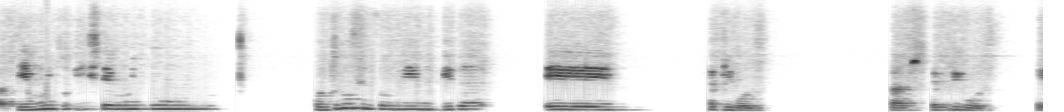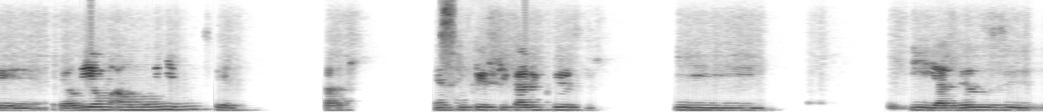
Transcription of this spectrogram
Sabes? E é muito, isto é muito. Quando tu não sentes alegria na vida, é, é perigoso. Sabes? É perigoso. É, é ali há uma, há uma linha muito tênue, sabes? Entre Sim. o quereres ficar e o quereres ir. E, e às vezes,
